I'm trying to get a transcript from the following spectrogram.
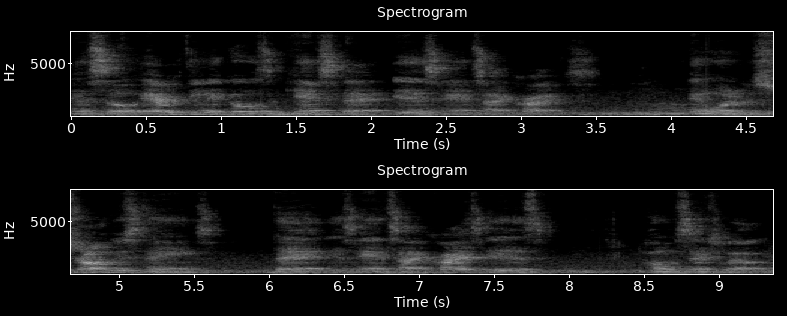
And so everything that goes against that is antichrist. And one of the strongest things that is antichrist is homosexuality.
